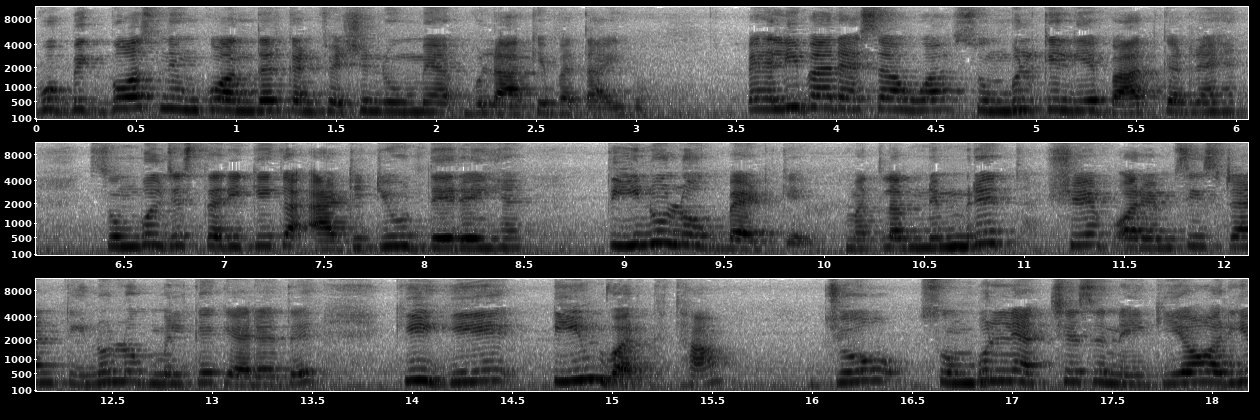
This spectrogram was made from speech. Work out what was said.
वो बिग बॉस ने उनको अंदर कन्फेशन रूम में बुला के बताई हो। पहली बार ऐसा हुआ सुम्बुल के लिए बात कर रहे हैं। सुम्बुल जिस तरीके का एटीट्यूड दे रही हैं तीनों लोग बैठ के मतलब निमृत, शिव और एमसी स्टैंड तीनों लोग मिलके कह रहे थे कि ये टीम वर्क था, जो सुम्बुल ने अच्छे से नहीं किया और ये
